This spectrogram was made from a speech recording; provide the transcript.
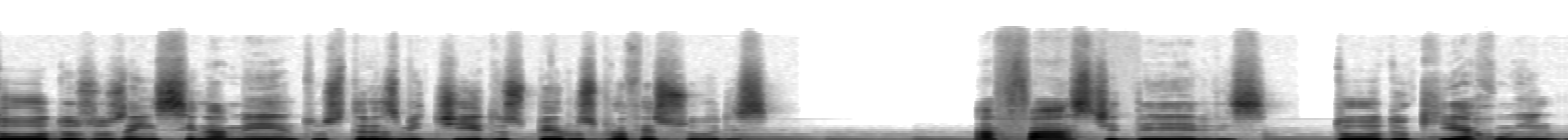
todos os ensinamentos transmitidos pelos professores. Afaste deles tudo o que é ruim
